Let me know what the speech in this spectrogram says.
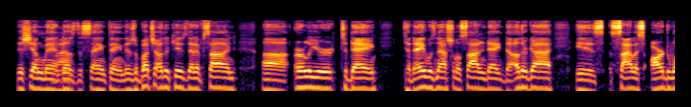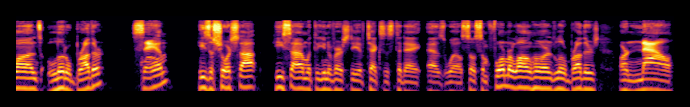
This young man does the same thing. There's a bunch of other kids that have signed uh, earlier today. Today was National Signing Day. The other guy is Silas Ardoin's little brother, Sam. He's a shortstop. He signed with the University of Texas today as well. So some former Longhorns little brothers are now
